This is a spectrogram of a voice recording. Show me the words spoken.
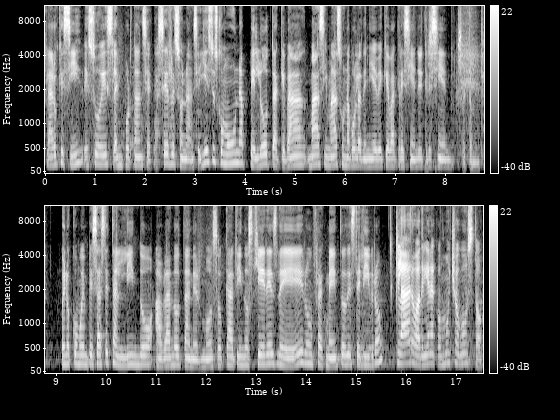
Claro que sí, eso es la importancia, hacer resonancia. Y esto es como una pelota que va más y más, una bola de nieve que va creciendo y creciendo. Exactamente. Bueno, como empezaste tan lindo, hablando tan hermoso, Katy, ¿nos quieres leer un fragmento de este libro? Claro, Adriana, con mucho gusto.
